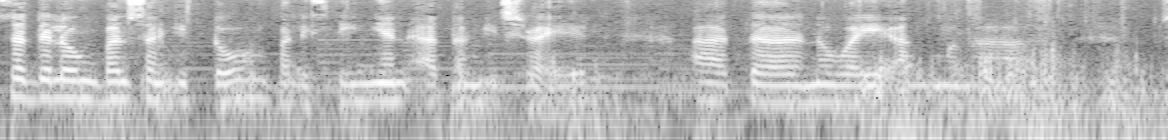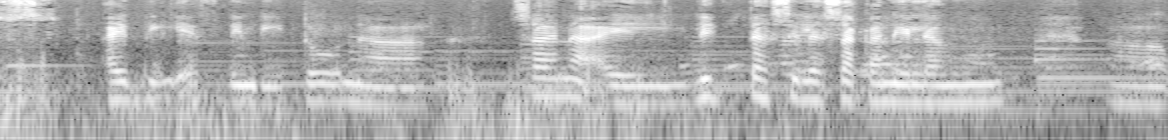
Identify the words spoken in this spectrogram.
sa dalawang bansang ito, ang Palestinian at ang Israel at uh, naway ang mga IDF din dito na sana ay ligtas sila sa kanilang uh,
